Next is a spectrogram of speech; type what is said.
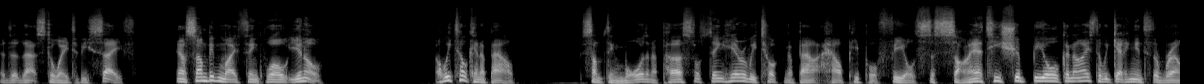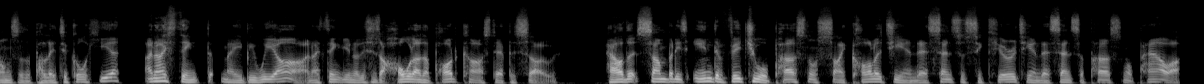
that that's the way to be safe. Now, some people might think, well, you know, are we talking about something more than a personal thing here? Are we talking about how people feel society should be organized? Are we getting into the realms of the political here? And I think that maybe we are. And I think, you know, this is a whole other podcast episode. How that somebody's individual personal psychology and their sense of security and their sense of personal power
